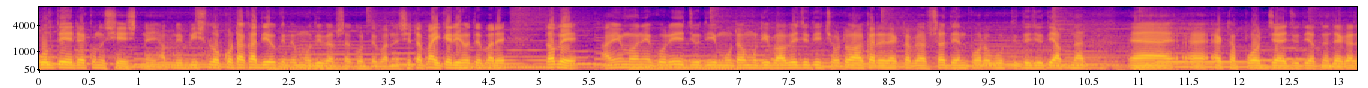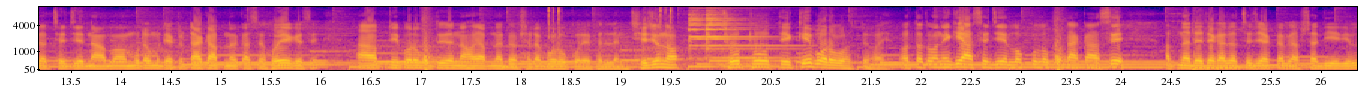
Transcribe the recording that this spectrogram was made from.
বলতে এটা কোনো শেষ নেই। আপনি বিশ লক্ষ টাকা দিয়েও কিন্তু মুদি ব্যবসা করতে পারেন, সেটা পাইকারি হতে পারে। তবে আমি মনে করি যদি মোটামুটিভাবে যদি ছোট আকারের একটা ব্যবসা দেন, পরবর্তীতে যদি আপনার একটা পর্যায়ে যদি আপনি দেখা যাচ্ছে যে না মোটামুটি একটা টাকা আপনার কাছে হয়ে গেছে, আপনি পরবর্তীতে না হয় আপনার ব্যবসাটা বড় করে ফেললেন। সেজন্য ছোট থেকে বড় করতে হয়। অর্থাৎ অনেকে আছে যে লক্ষ লক্ষ টাকা আছে, আপনাদের দেখা যাচ্ছে যে একটা ব্যবসা দিয়ে দিল,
